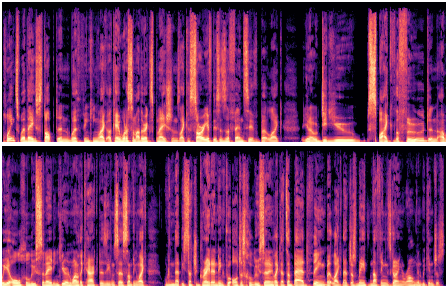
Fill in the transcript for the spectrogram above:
points where they stopped and were thinking like, okay, what are some other explanations? Like, sorry if this is offensive, but like, you know, did you spike the food? And are we all hallucinating here? And one of the characters even says something like, wouldn't that be such a great ending for all just hallucinating? Like, that's a bad thing, but like, that just means nothing's going wrong and we can just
